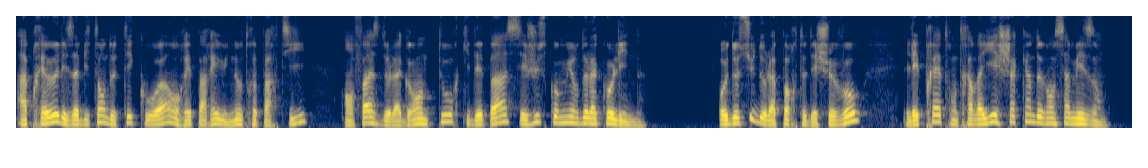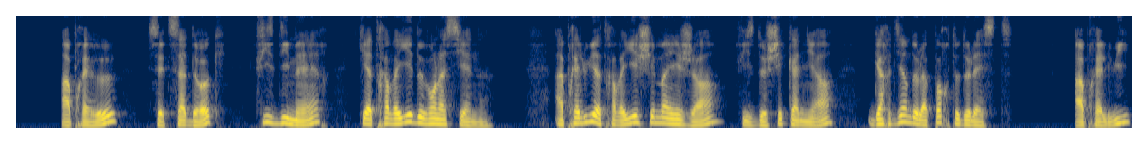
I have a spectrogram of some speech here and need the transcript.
Après eux, les habitants de Tekoa ont réparé une autre partie, en face de la grande tour qui dépasse et jusqu'au mur de la colline. Au-dessus de la porte des chevaux, les prêtres ont travaillé chacun devant sa maison. Après eux, c'est Tsadok, fils d'Imer, qui a travaillé devant la sienne. Après lui a travaillé Shemaéja, fils de Shekania, gardien de la porte de l'Est. Après lui,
